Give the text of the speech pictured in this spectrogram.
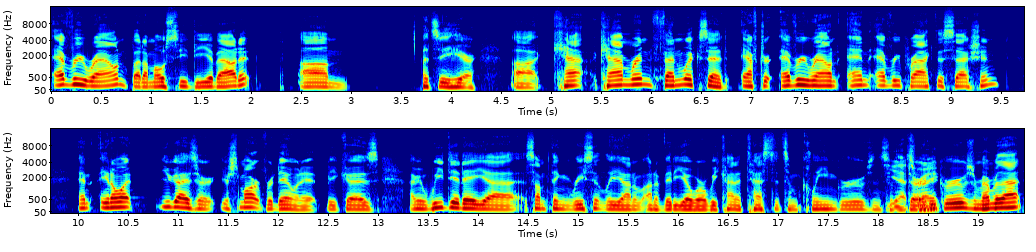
every round, but I'm OCD about it. Um, let's see here. Uh, Ca- Cameron Fenwick said after every round and every practice session, and you know what? You guys are you're smart for doing it because I mean we did a uh, something recently on a, on a video where we kind of tested some clean grooves and some Yes, dirty right. grooves. Remember that?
